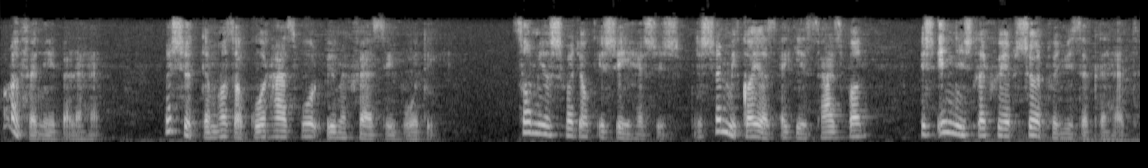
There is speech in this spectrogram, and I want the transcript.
Hol a fenébe lehet? Most jöttem haza a kórházból, ő meg felszívódik. Szomjas vagyok, és éhes is, de semmi kaj az egész házban, és inni is legfőjebb sört vagy vizet lehet.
